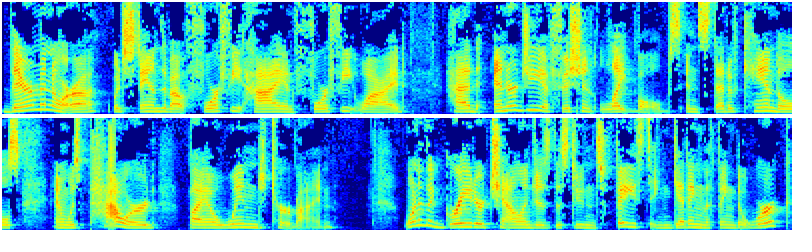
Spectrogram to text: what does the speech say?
Their menorah, which stands about four feet high and four feet wide, had energy efficient light bulbs instead of candles and was powered by a wind turbine. One of the greater challenges the students faced in getting the thing to work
